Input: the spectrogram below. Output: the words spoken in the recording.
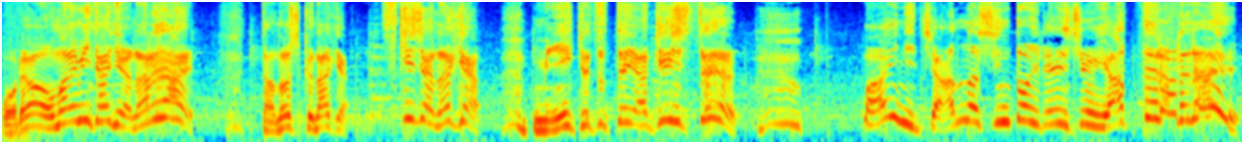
俺はお前みたいにはなれない。楽しくなきゃ。好きじゃなきゃ。身削って夜勤して。毎日あんなしんどい練習やってられない。でも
